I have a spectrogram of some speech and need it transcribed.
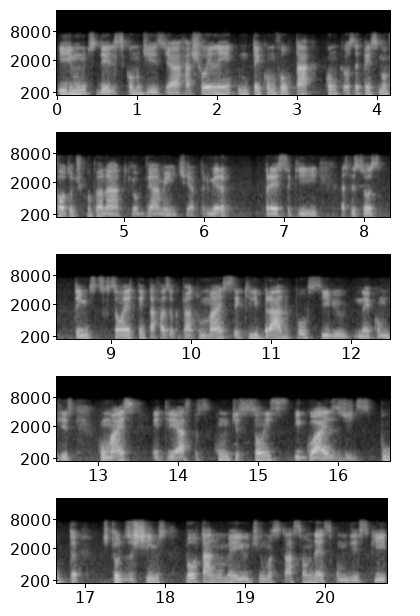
E muitos deles, como diz, já rachou o elenco, não tem como voltar. Como que você pensa em uma volta de campeonato? Que obviamente é a primeira pressa que as pessoas têm discussão é tentar fazer o campeonato mais equilibrado possível, né, como diz, com mais entre aspas condições iguais de disputa de todos os times, voltar no meio de uma situação dessa, como diz que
